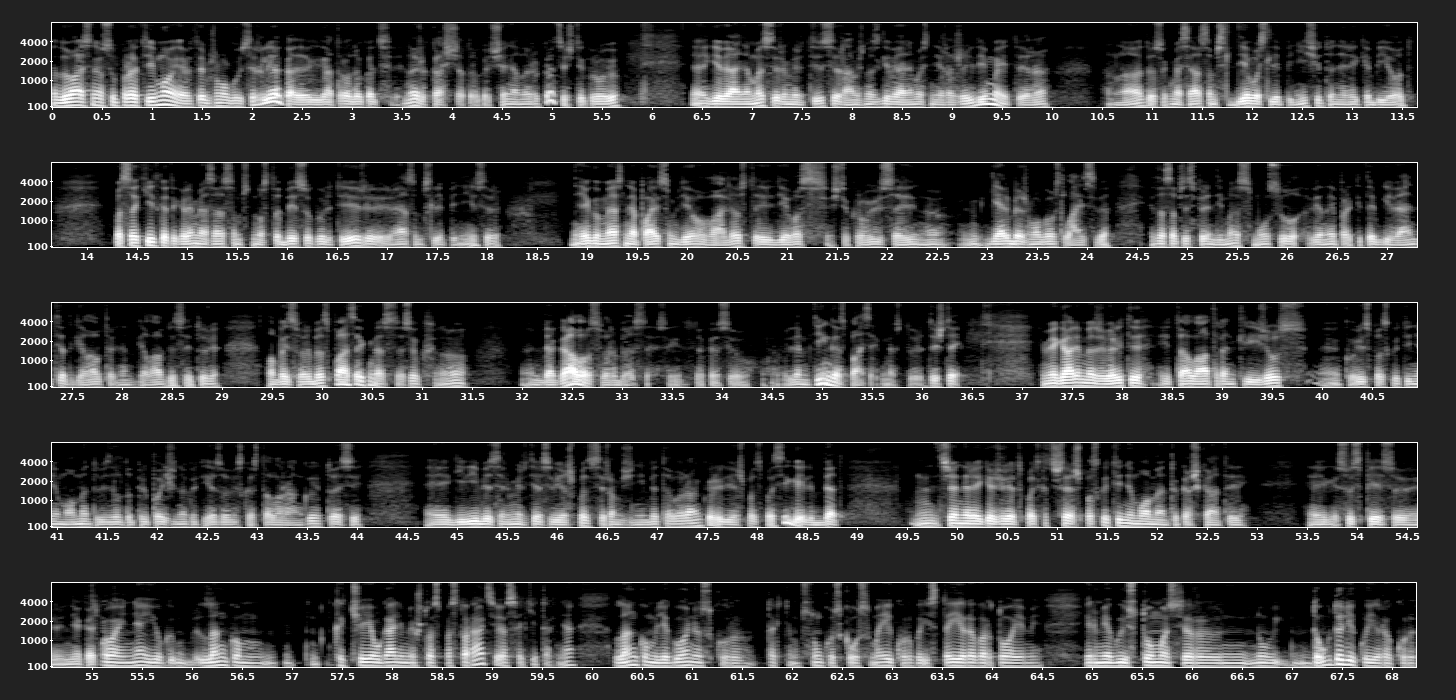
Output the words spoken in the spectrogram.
dvasinio supratimo ir taip žmogus ir lieka. Atrodo, kad, nu ir kas čia to, kad šiandien noriu kas iš tikrųjų e, gyvenimas ir mirtis ir amžinas gyvenimas nėra žaidimai. Tai yra, na, tiesiog mes esam Dievo slėpinys, šito nereikia bijoti. Pasakyti, kad tikrai mes esam nuostabiai sukurti ir, ir esam slėpinys. Ir, Jeigu mes nepaisom Dievo valios, tai Dievas iš tikrųjų jisai nu, gerbė žmogaus laisvę ir tas apsisprendimas mūsų vienai par kitaip gyventi, atgelauti ar net gelauti, jisai turi labai svarbias pasiekmes, tiesiog nu, be galo svarbias, tai, tokias jau lemtingas pasiekmes turi. Tai štai, mes galime žvelgti į tą latrą ant kryžiaus, kuris paskutiniu momentu vis dėlto pripažino, kad Jėzau viskas tavo rankoje, tu esi gyvybės ir mirties viešpats ir amžinybė tavo rankoje ir viešpats pasigaili. Bet čia nereikia žiūrėti, kad štai aš paskutiniu momentu kažką tai suspėsiu niekada. Oi, ne, juk lankom, kad čia jau galime iš tos pastoracijos sakyti, ar ne, lankom ligonius, kur, tarkim, sunkus skausmai, kur vaistai yra vartojami ir mėguistumas ir nu, daug dalykų yra, kur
